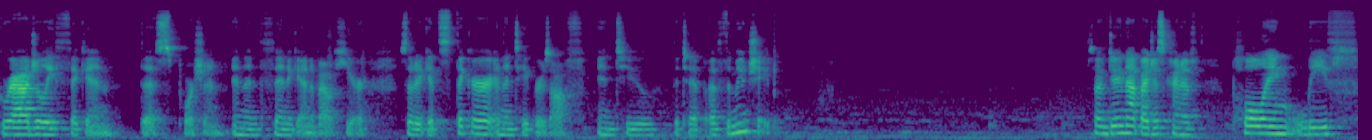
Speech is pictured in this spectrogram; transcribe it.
gradually thicken this portion and then thin again about here so that it gets thicker and then tapers off into the tip of the moon shape. So I'm doing that by just kind of pulling leaf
